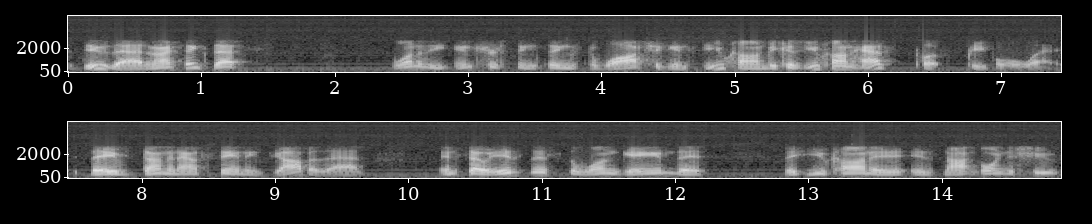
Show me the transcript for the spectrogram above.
to do that. And I think that's one of the interesting things to watch against UConn because UConn has put people away. They've done an outstanding job of that. And so, is this the one game that that UConn is not going to shoot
